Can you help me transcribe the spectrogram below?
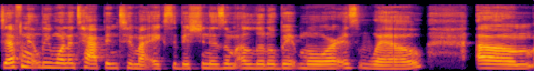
definitely want to tap into my exhibitionism a little bit more as well. Um,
